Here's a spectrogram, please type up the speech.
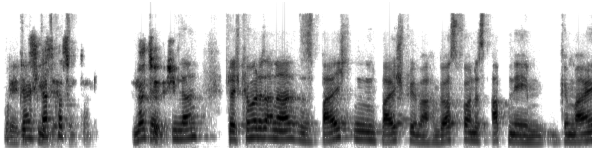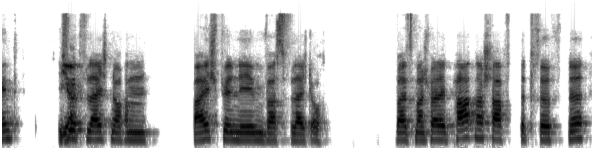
Wäre die Zielsetzung dann. Natürlich. Ilan, vielleicht können wir das anhand des Beispiel, Beispiel machen. Du hast vorhin das Abnehmen gemeint. Ich ja. würde vielleicht noch ein Beispiel nehmen, was vielleicht auch, weil es manchmal die Partnerschaft betrifft, ne?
